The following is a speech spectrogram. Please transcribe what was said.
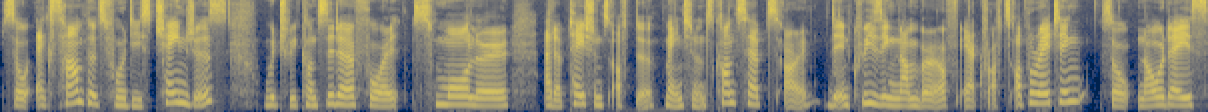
So examples for these changes which we consider for smaller adaptations of the maintenance concepts are the increasing number of aircrafts operating. So nowadays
